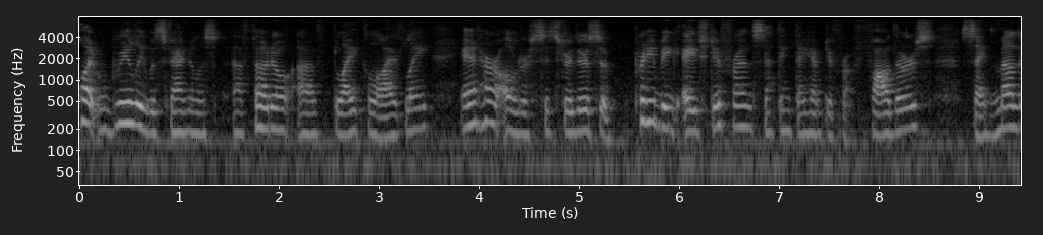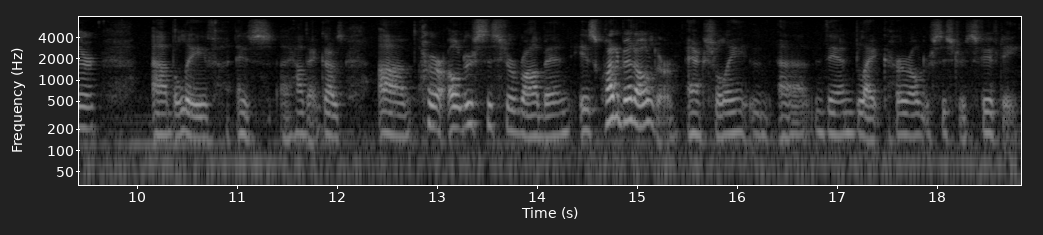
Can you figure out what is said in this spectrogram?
what really was fabulous? A photo of Blake Lively and her older sister. There's a pretty big age difference. I think they have different fathers, same mother. I believe is how that goes. Um, her older sister Robin is quite a bit older actually uh, than Blake. Her older sister is 50.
